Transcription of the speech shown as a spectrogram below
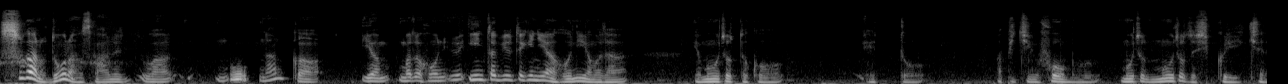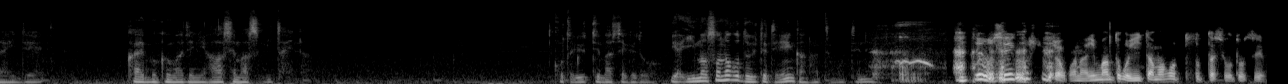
菅野どうなん。ですかあれは、なん。か、いや、まだ本人、インタビュー的には本人はまだ、いや、もうちょっとこう、えっと、ピッチングフォーム、もうちょっと、もうちょっとしっくりきてないん。で、開幕までに合わせますみたいな、こと言ってましたけど、いや、今そん。なこと言っててええん。かなって思ってね。でも成功しとん。ちゃうかな今ん。ところいい球放っとったし、落とすよ。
